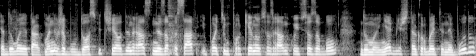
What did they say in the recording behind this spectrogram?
Я думаю, так, в мене вже був досвід, що я один раз не записав і потім прокинувся зранку і все забув. Думаю, ні, більше так робити не буду.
